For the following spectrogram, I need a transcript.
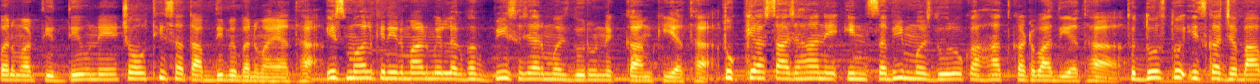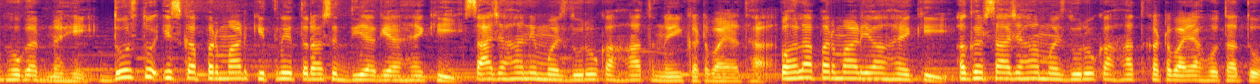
परमर्ती देव ने चौथी शताब्दी में बनवाया था। इस महल के निर्माण में लगभग बीस हज़ार मजदूरों ने काम किया था। तो क्या शाहजहां ने इन सभी मजदूरों का हाथ कटवा दिया था? तो दोस्तों, इसका जवाब होगा नहीं। दोस्तों, इसका प्रमाण कितने तरह से दिया गया है कि शाहजहां ने मजदूरों का हाथ नहीं कटवाया था? पहला प्रमाण यह है कि अगर शाहजहां मजदूरों का हाथ कटवाया होता तो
